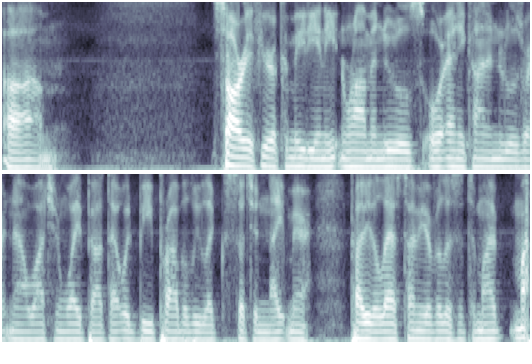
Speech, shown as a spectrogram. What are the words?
Um, sorry if you're a comedian eating ramen noodles or any kind of noodles right now watching Wipeout. That would be probably like such a nightmare. Probably the last time you ever listened to my my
